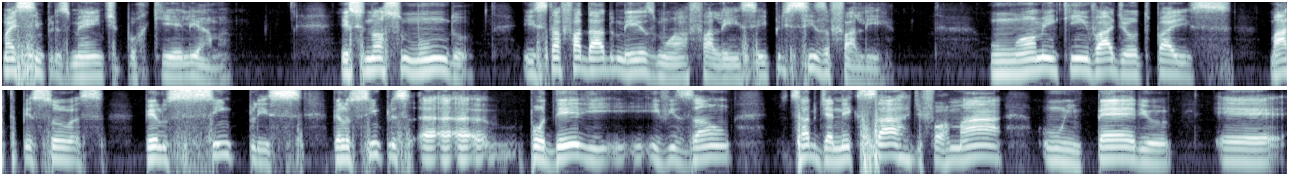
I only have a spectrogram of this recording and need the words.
mas simplesmente porque Ele ama. Esse nosso mundo está fadado mesmo à falência e precisa falir um homem que invade outro país, mata pessoas pelo simples, pelo simples uh, uh, poder e, e, visão, sabe, de anexar, de formar um império. É,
